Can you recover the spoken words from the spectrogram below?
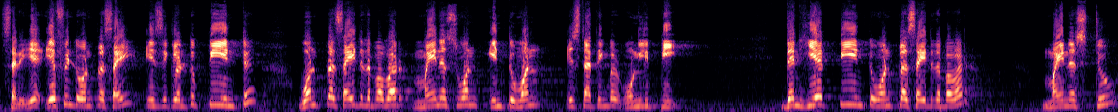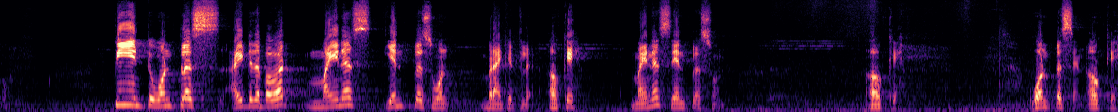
sorry f into 1 plus i is equal to p into 1 plus i to the power minus 1 into 1 is nothing but only p. Then here p into 1 plus i to the power minus 2 p into 1 plus i to the power minus n plus 1 bracket ல okay minus n plus 1 okay 1 plus n okay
